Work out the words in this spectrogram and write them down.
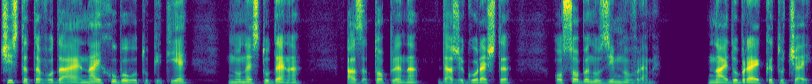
Чистата вода е най-хубавото питие, но не студена, а затоплена, даже гореща, особено зимно време. Най-добре е като чай.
